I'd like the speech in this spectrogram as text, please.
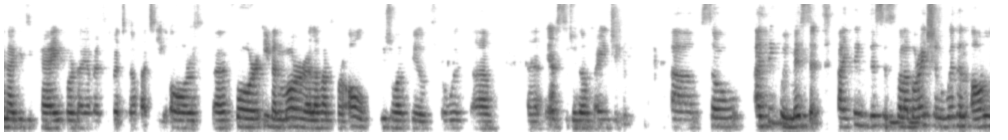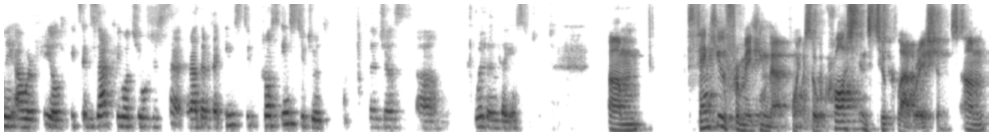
NIDDK for diabetic retinopathy or uh, for even more relevant for all visual fields with um, uh, Institute of Aging. Um, so I think we miss it. I think this is collaboration within only our field. It's exactly what you just said, rather than insti cross institute than just uh, within the institute. Um, thank you for making that point. So cross institute collaborations. Um,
